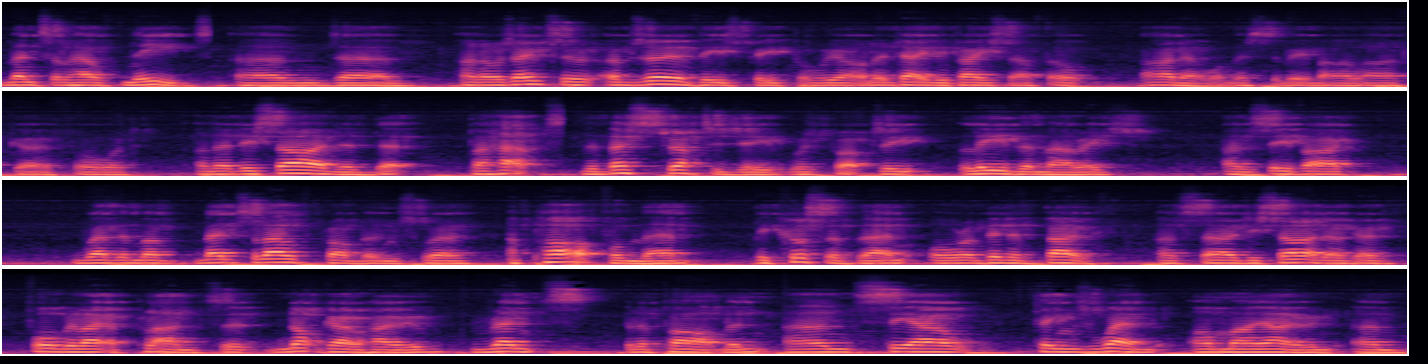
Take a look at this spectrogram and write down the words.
mental health needs, and um, and I was able to observe these people you know, on a daily basis. I thought, I don't want this to be my life going forward, and I decided that perhaps the best strategy was probably leave the marriage and see if I whether my mental health problems were apart from them, because of them, or a bit of both. And so I decided I'm going to formulate a plan to not go home, rent an apartment, and see how things went on my own. And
